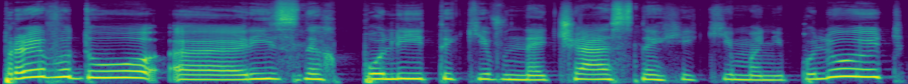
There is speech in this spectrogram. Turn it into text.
приводу, е, різних політиків нечесних, які маніпулюють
